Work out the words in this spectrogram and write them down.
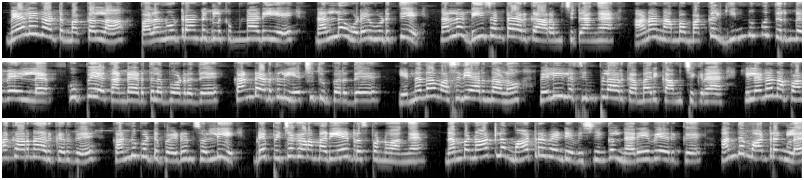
மேலை நாட்டு மக்கள்லாம் பல நூற்றாண்டுகளுக்கு முன்னாடியே நல்ல உடை உடுத்தி நல்ல டீசெண்டா இருக்க ஆரம்பிச்சிட்டாங்க. ஆனா நம்ம மக்கள் இன்னமும் திருந்தவே இல்லை. குப்பையை கண்ட இடத்துல போடுறது கண்ட இடத்துல எச்சி துப்புறது என்னதான் வசதியா இருந்தாலும் வெளியில சிம்பிளா இருக்க மாதிரி காமிச்சுக்கிறேன். இல்லைன்னா நான் பணக்காரனா இருக்கிறது கண்ணுப்பட்டு போயிடும்னு சொல்லி அப்படியே பிச்சைக்கார மாதிரியே ட்ரெஸ் பண்ணுவாங்க. நம்ம நாட்டில் மாற்ற வேண்டிய விஷயங்கள் நிறையவே இருக்கு. அந்த மாற்றங்களை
